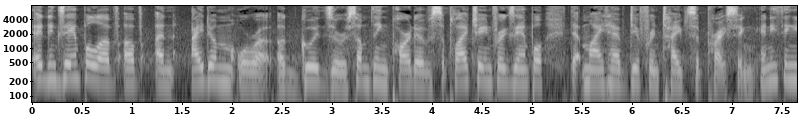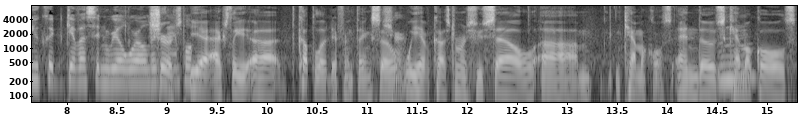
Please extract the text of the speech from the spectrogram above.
an example of, of an item or a, a goods or something part of supply chain, for example, that might have different types of pricing. Anything you could give us in real world Sure. example? Yeah, actually, uh, a couple of different things. So Sure. we have customers who sell um, chemicals, and those Mm-hmm. chemicals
